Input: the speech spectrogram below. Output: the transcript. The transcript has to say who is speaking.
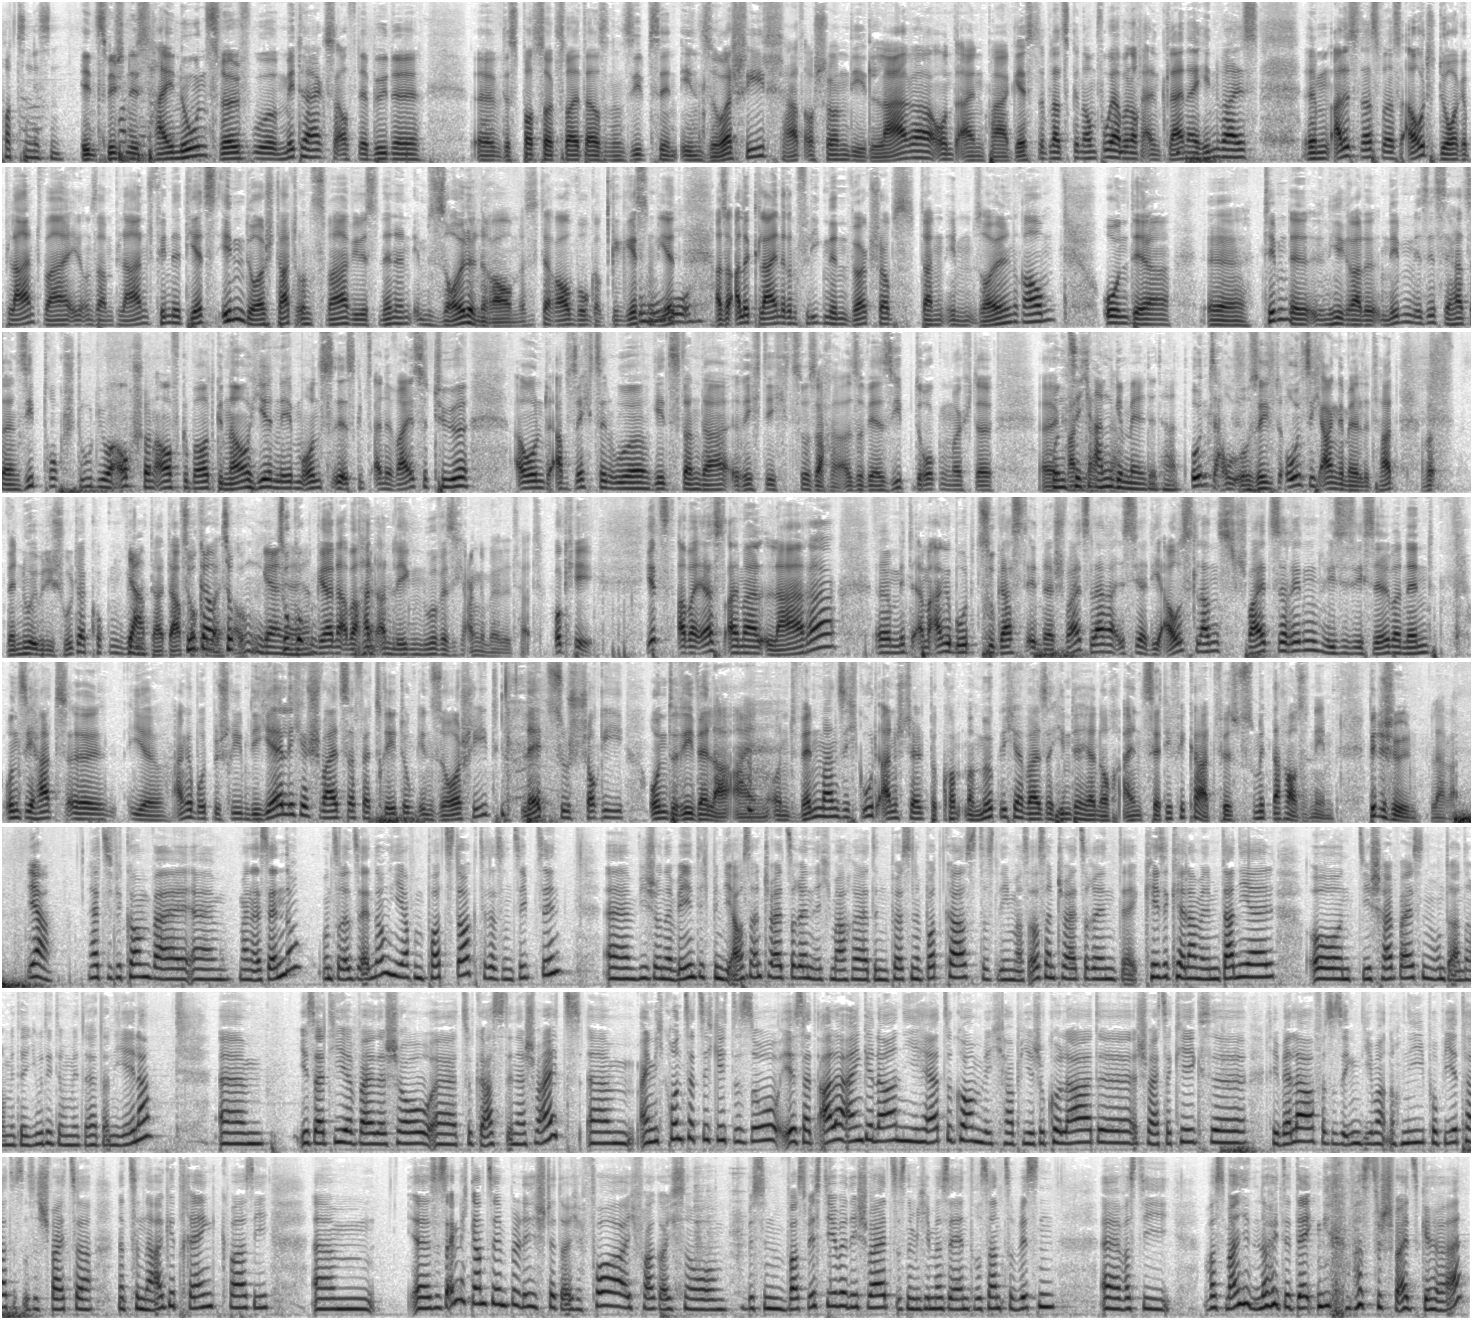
Speaker 1: Potzenissen.
Speaker 2: Inzwischen ist High Noon, 12 Uhr mittags auf der Bühne äh, des Potsdok 2017 in Sorschied. Hat auch schon die Lara und ein paar Gäste Platz genommen. Vorher aber noch ein kleiner Hinweis. Ähm, alles das, was Outdoor geplant war in unserem Plan, findet jetzt Indoor statt und zwar, wie wir es nennen, im Säulenraum. Das ist der Raum, wo gegessen
Speaker 3: Oh.
Speaker 2: wird. Also alle kleineren fliegenden Workshops dann im Säulenraum. Und der äh, Tim, der hier gerade neben mir sitzt, der hat sein Siebdruckstudio auch schon aufgebaut. Genau hier neben uns. Es gibt eine weiße Tür und ab 16 Uhr geht's dann da richtig zur Sache. Also wer Sieb drucken möchte äh,
Speaker 1: Und sich angemeldet hat.
Speaker 2: und, oh, sich- und sich angemeldet hat. Aber wenn nur über die Schulter gucken will,
Speaker 1: Ja,
Speaker 2: da darf
Speaker 1: zucker-
Speaker 2: man
Speaker 1: zugucken
Speaker 2: auch.
Speaker 1: gerne,
Speaker 2: Zugucken
Speaker 1: ja.
Speaker 2: gerne, aber Hand anlegen nur, wer sich angemeldet hat. Okay. Jetzt aber erst einmal Lara äh, mit einem Angebot zu Gast in der Schweiz. Lara ist ja die Auslandsschweizerin, wie sie sich selber nennt. Und sie hat äh, ihr Angebot beschrieben, die jährliche Schweizer Vertretung in Sorschied lädt zu Schoggi und Rivella ein. Und wenn man sich gut anstellt, bekommt man möglicherweise hinterher noch ein Zertifikat fürs mit nach Hause nehmen. Bitteschön, Lara.
Speaker 3: Ja, herzlich willkommen bei ähm, meiner Sendung, unserer Sendung hier auf dem Podstock 2017. Äh, wie schon erwähnt, ich bin die Auslandschweizerin. Ich mache den Personal Podcast, das Leben als Auslandschweizerin, der Käsekeller mit dem Daniel und die Schreibweisen unter anderem mit der Judith und mit der Daniela. Ähm, ihr seid hier bei der Show äh, zu Gast in der Schweiz. Ähm, eigentlich grundsätzlich geht es so, ihr seid alle eingeladen, hierher zu kommen. Ich habe hier Schokolade, Schweizer Kekse, Rivella, falls es irgendjemand noch nie probiert hat. Das ist das Schweizer Nationalgetränk quasi. Ähm, es ist eigentlich ganz simpel. Ich stelle euch vor, ich frage euch so ein bisschen, was wisst ihr über die Schweiz? Es ist nämlich immer sehr interessant zu wissen, äh, was die, was manche Leute denken, was zur Schweiz gehört.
